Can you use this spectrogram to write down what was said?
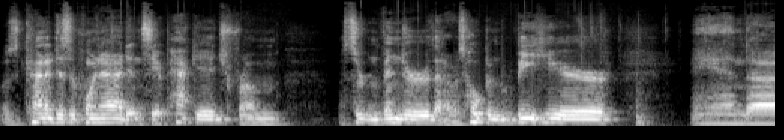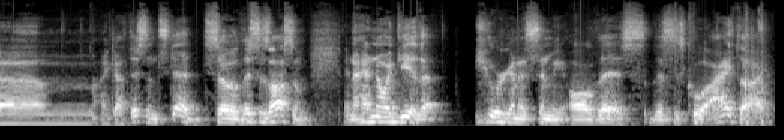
was kind of disappointed. I didn't see a package from a certain vendor that I was hoping would be here, and um, I got this instead. So this is awesome, and I had no idea that you were gonna send me all this. This is cool. I thought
